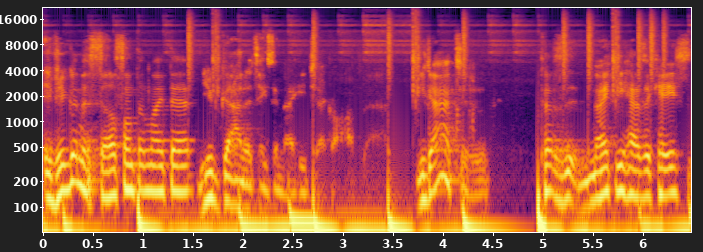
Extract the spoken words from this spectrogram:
If you're gonna sell something like that, you gotta take the Nike check off that. You got to. Because Nike has a case,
